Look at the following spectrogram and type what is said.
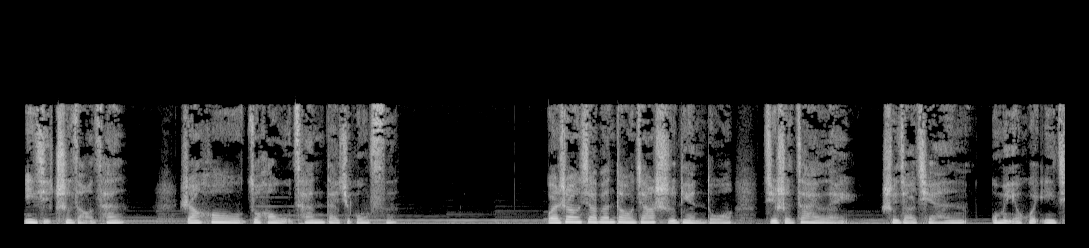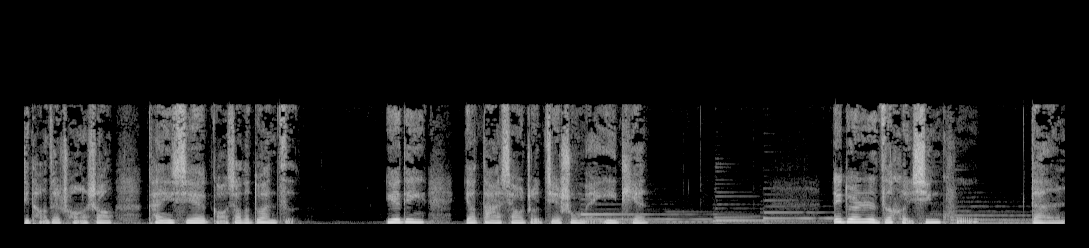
一起吃早餐，然后做好午餐带去公司。晚上下班到家十点多，即使再累，睡觉前我们也会一起躺在床上看一些搞笑的段子，约定要大笑着结束每一天。那段日子很辛苦，但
